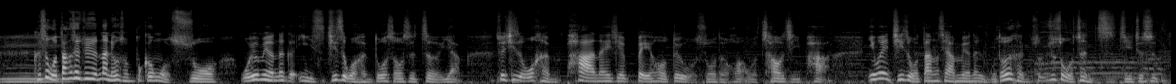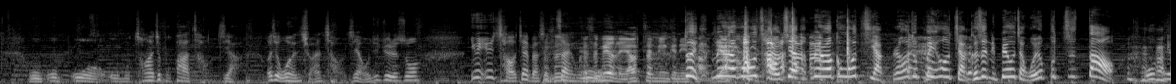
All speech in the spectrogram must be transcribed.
嗯可是我当下就觉得，那你为什么不跟我说？我又没有那个意思。其实我很多时候是这样，所以其实我很怕那些背后对我说的话，我超级怕。因为其实我当下没有那个，我都会很，就是我是很直接，就是我我我我从来就不怕吵架，而且我很喜欢吵架，我就觉得说，因为因为吵架表示在乎我，可是没有人要正面跟你对没有人跟我吵架，没有人 跟我讲，然后就背后讲，可是你背后讲我又不知道，我你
